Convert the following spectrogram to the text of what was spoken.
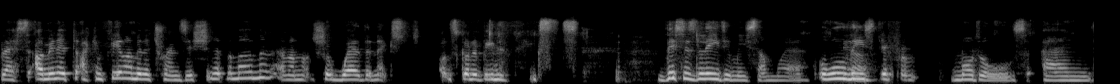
blessed. I mean, it, I can feel I'm in a transition at the moment, and I'm not sure where the next what's going to be the next. This is leading me somewhere. All yeah. these different models and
